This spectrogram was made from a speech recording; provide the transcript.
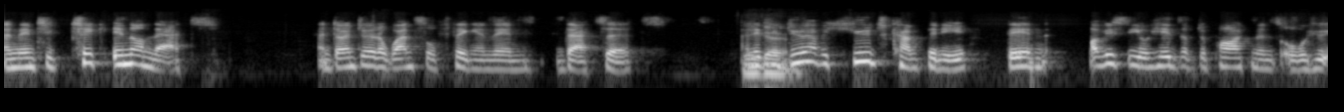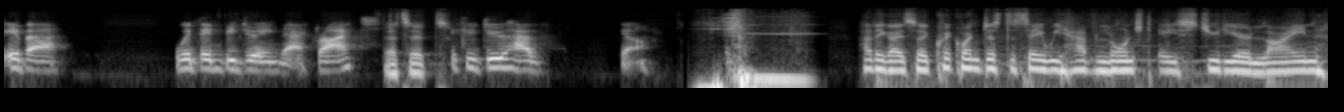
and then to check in on that and don't do it a once off thing and then that's it. And There if you you do have a huge company, then obviously your heads of departments or whoever would then be doing that, right? That's it. If you do have, yeah. Hi there, guys. So, quick one just to say we have launched a studio line.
